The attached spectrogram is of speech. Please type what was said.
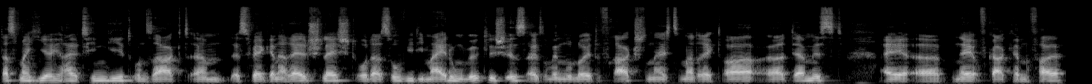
dass man hier halt hingeht und sagt, ähm, es wäre generell schlecht oder so wie die Meinung wirklich ist. Also wenn du Leute fragst, dann heißt es immer direkt, ah, äh, der Mist, ey, äh, nee, auf gar keinen Fall.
